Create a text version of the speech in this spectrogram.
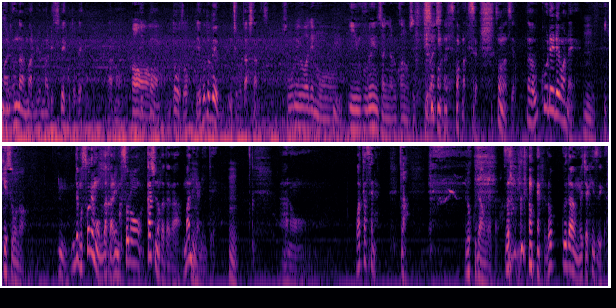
まあ、ならまあ、まあ、リスペクトで、あの、一本どうぞっていうことで、うちも出したんですよ。それはでも、インフルエンサーになる可能性でかいですね。そうなんですよ。そうなんですよ。だからウクレレはね、うん。いけそうな。うん。でもそれも、だから今その歌手の方がマニラにいて、うん。あの、渡せない。あ、ロックダウンやから。ロックダウンやから、ロックダウンめっちゃきついから。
